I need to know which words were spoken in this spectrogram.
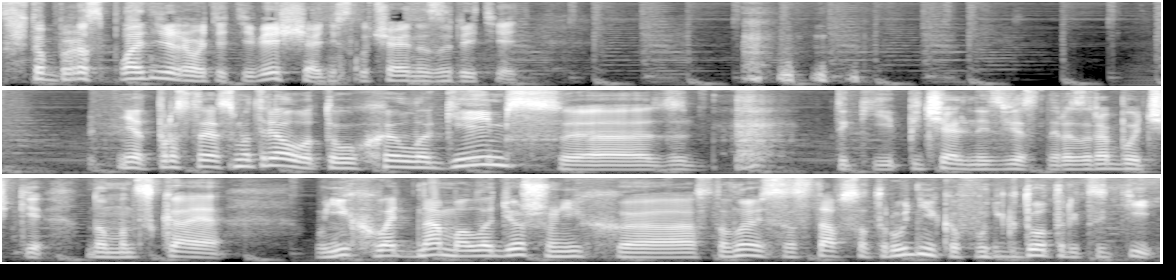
Чтобы распланировать эти вещи, а не случайно залететь. Нет, просто я смотрел вот у Hello Games, э, такие печально известные разработчики No Man's Sky, у них одна молодежь, у них э, основной состав сотрудников, у них до 30.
